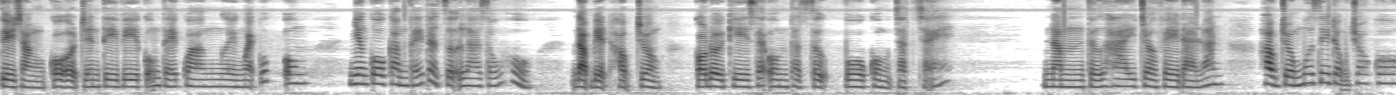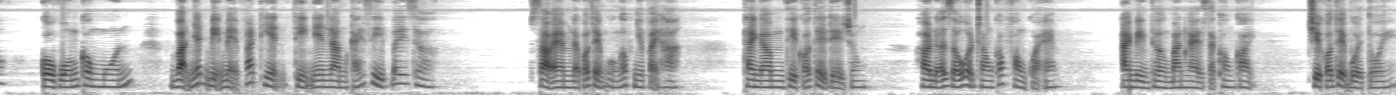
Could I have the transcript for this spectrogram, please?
Tuy rằng cô ở trên TV cũng thấy qua người ngoại quốc ôm, nhưng cô cảm thấy thật sự là xấu hổ. Đặc biệt học trường, có đôi khi sẽ ôm thật sự vô cùng chặt chẽ. Năm thứ hai trở về Đài Loan, học trường mua di động cho cô. Cô vốn không muốn, vạn nhất bị mẹ phát hiện thì nên làm cái gì bây giờ? Sao em lại có thể ngu ngốc như vậy hả? Thành âm thì có thể để rung, hơn nữa giấu ở trong góc phòng của em. Anh bình thường ban ngày sẽ không gọi, chỉ có thể buổi tối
